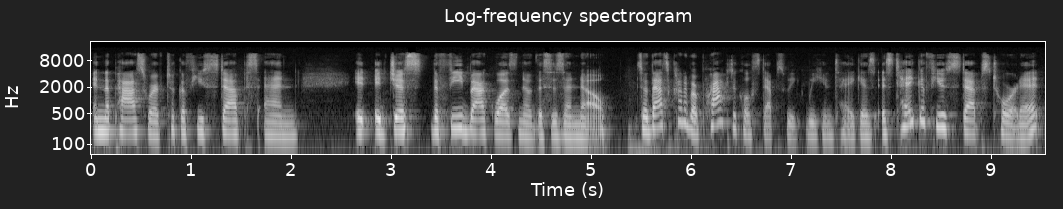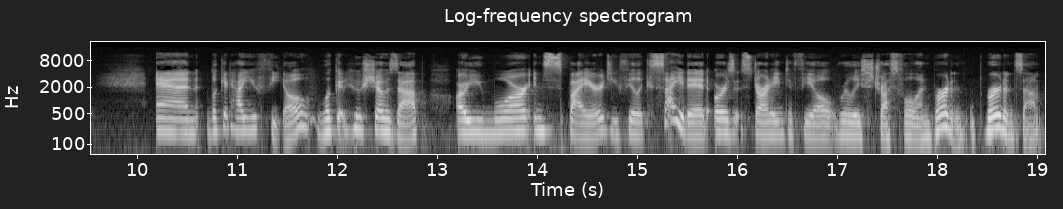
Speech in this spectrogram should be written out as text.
in the past where I've took a few steps and it, it just the feedback was no, this is a no. So that's kind of a practical steps we, we can take is is take a few steps toward it and look at how you feel. Look at who shows up. Are you more inspired? Do you feel excited? Or is it starting to feel really stressful and burden, burdensome?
